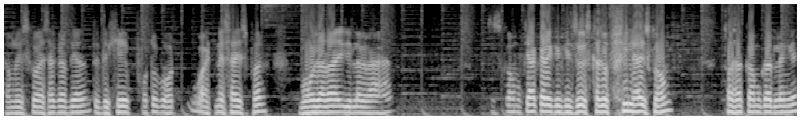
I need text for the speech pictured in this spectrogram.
हमने इसको ऐसा कर दिया। तो देखिए, फ़ोटो बहुत वाइटनेस है इस पर। बहुत ज़्यादा ये लग रहा है। तो इसको हम क्या करेंगे कि जो इसका जो फील है, इसको हम थोड़ा सा कम कर लेंगे।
